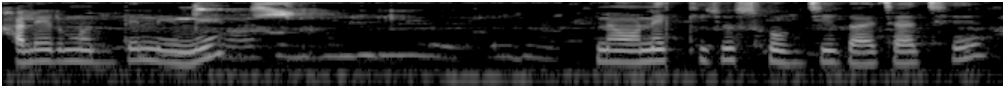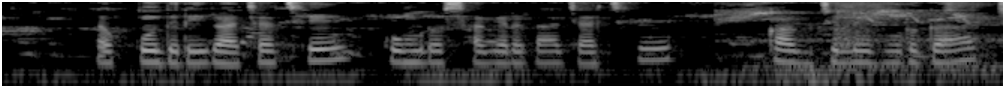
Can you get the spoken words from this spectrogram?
খালের মধ্যে নেমে না, অনেক কিছু সবজি গাছ আছে। কুঁদরি গাছ আছে, কুমড়ো শাকের গাছ আছে কাগজি লেবুর গাছ।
